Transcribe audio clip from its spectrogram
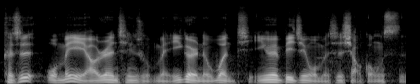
可是我们也要认清楚每一个人的问题，因为毕竟我们是小公司。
